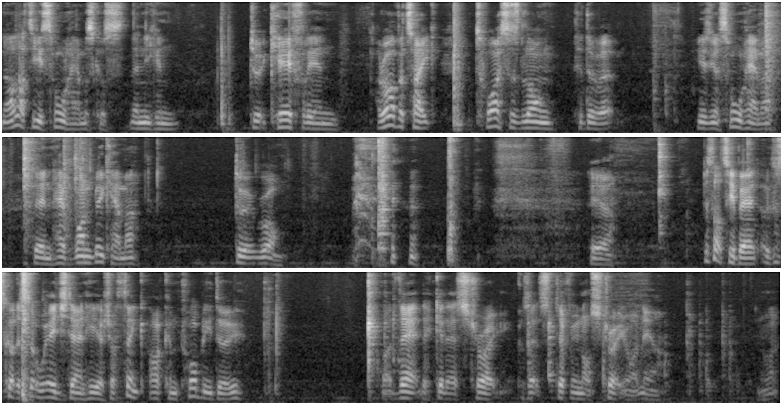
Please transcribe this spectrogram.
no, I like to use small hammers because then you can do it carefully and I'd rather take twice as long to do it using a small hammer than have one big hammer do it wrong. yeah. It's not too bad. I've just got this little edge down here which I think I can probably do like that to get that straight because that's definitely not straight right now. Right.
